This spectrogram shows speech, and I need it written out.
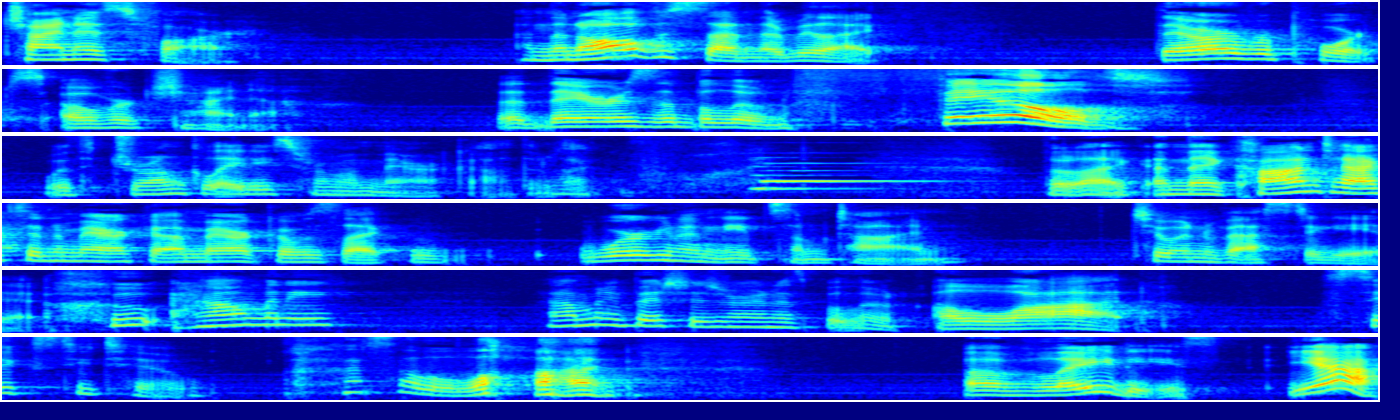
China's far. And then all of a sudden they'll be like, there are reports over China that there is a balloon filled with drunk ladies from America. They're like, They're like, and they contacted America. America was like, we're gonna need some time to investigate it. Who? How many? How many bitches are in his balloon? A lot. Sixty-two. That's a lot of ladies. Yeah.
